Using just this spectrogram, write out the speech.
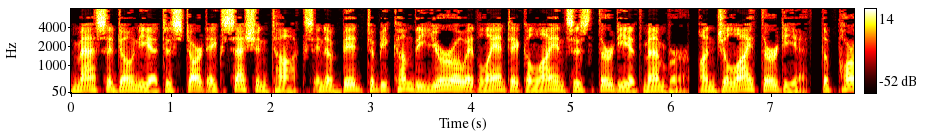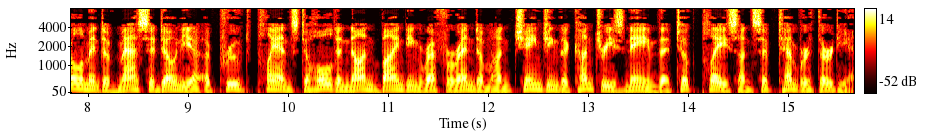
Macedonia to start accession talks in a bid to become the Euro-Atlantic Alliance's 30th member. On July 30, the Parliament of Macedonia approved plans to hold a non-binding referendum on changing the country's name that took place on September 30.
